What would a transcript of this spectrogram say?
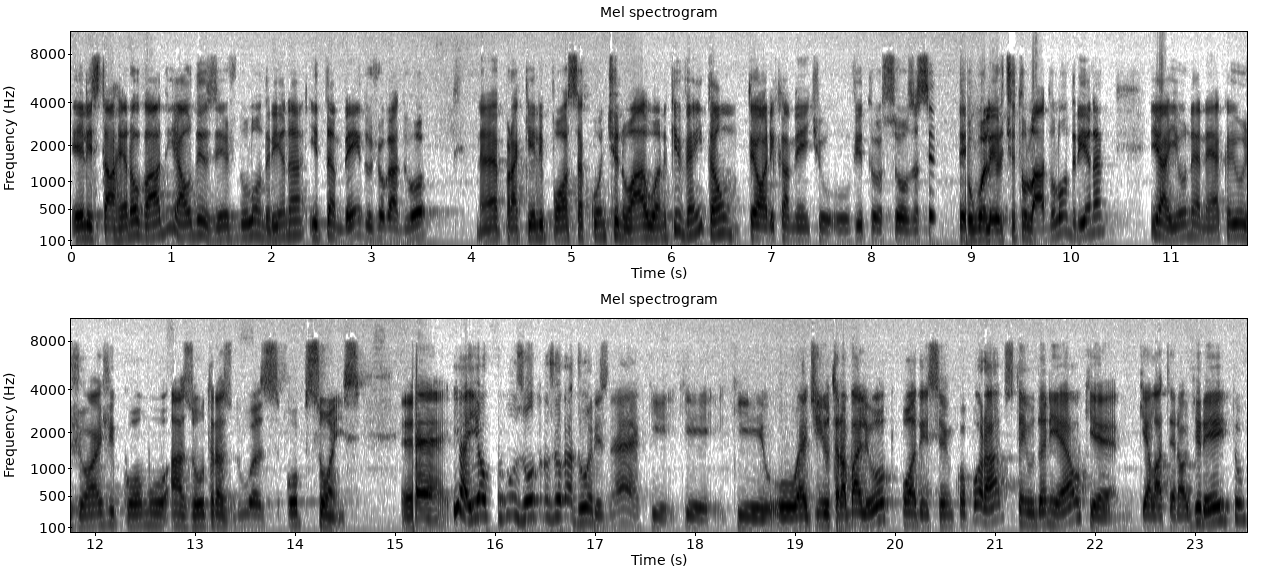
ele está renovado e há o desejo do Londrina e também do jogador né, para que ele possa continuar o ano que vem. Então, teoricamente, o, o Vitor Souza seria o goleiro titular do Londrina e aí o Neneca e o Jorge como as outras duas opções. É, e aí alguns outros jogadores, né, que, que, que o Edinho trabalhou, que podem ser incorporados. Tem o Daniel, que é, que é lateral direito,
